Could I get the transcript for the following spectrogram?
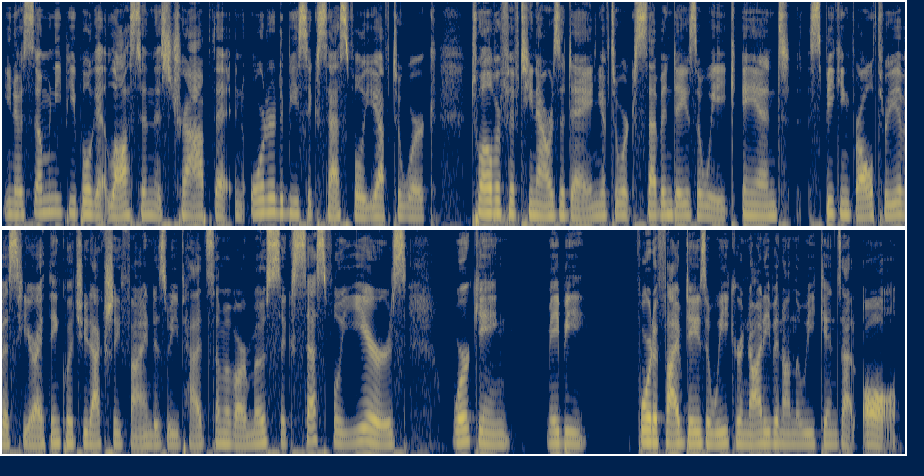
You know, so many people get lost in this trap that in order to be successful, you have to work 12 or 15 hours a day and you have to work 7 days a week. And speaking for all three of us here, I think what you'd actually find is we've had some of our most successful years working maybe four to five days a week or not even on the weekends at all.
